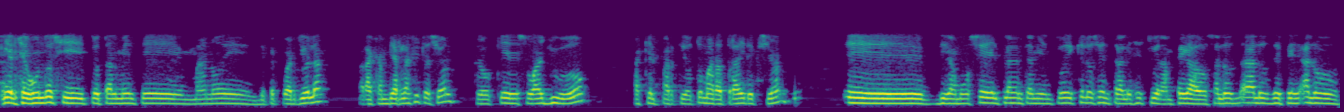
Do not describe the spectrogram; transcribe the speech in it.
Y el segundo sí, totalmente mano de, de Pep Guardiola para cambiar la situación. Creo que eso ayudó a que el partido tomara otra dirección. Eh, digamos, el planteamiento de que los centrales estuvieran pegados a los, a los, a los,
